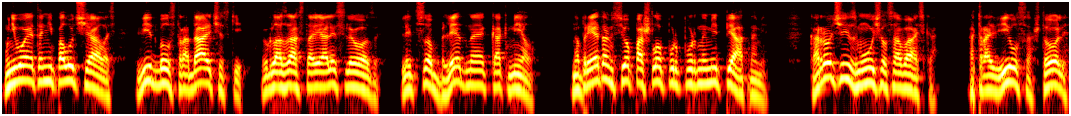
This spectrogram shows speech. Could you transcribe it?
У него это не получалось, вид был страдальческий, в глазах стояли слезы, лицо бледное, как мел. Но при этом все пошло пурпурными пятнами. Короче, измучился Васька. Отравился, что ли?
